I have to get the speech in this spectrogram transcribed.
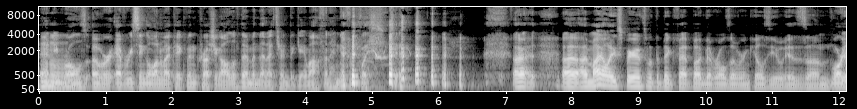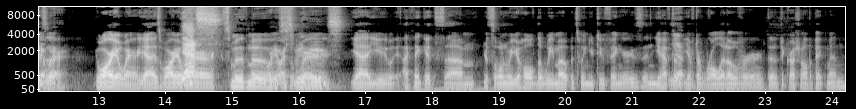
And he Mhm. rolls over every single one of my Pikmin, crushing all of them. And then I turned the game off and I never played it again. All right. Uh, my only experience with the big fat bug that rolls over and kills you is um, WarioWare. WarioWare, yeah, it's WarioWare Yes! Smooth Moves. WarioWare Smooth where- Moves. Yeah, you. I think it's um, it's the one where you hold the Wiimote between your two fingers and you have to Yep. you have to roll it over to, to crush all the Pikmin.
